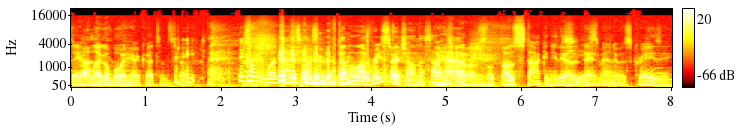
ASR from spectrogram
they have Well, Lego you know. boy haircuts and stuff. Right. There's only one Maxwell. You've done a lot of research on this, I haven't you? I was I was stalking you the other day, man. man. It was crazy.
